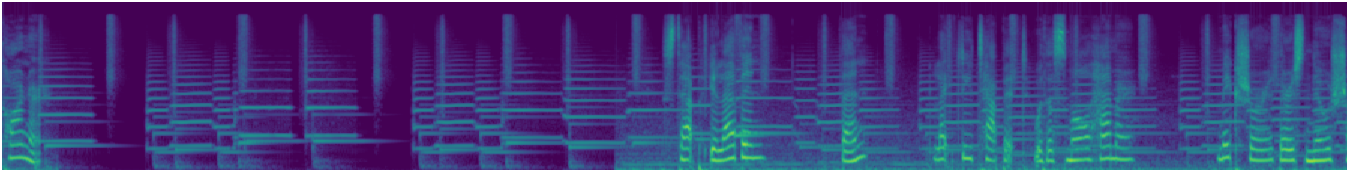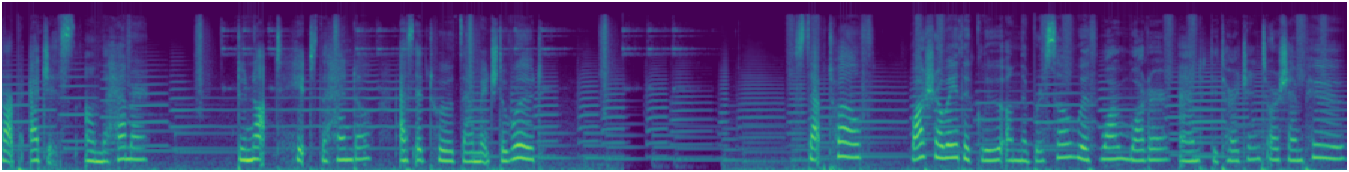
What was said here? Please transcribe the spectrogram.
corner. Step 11. Then, lightly tap it with a small hammer. Make sure there is no sharp edges on the hammer. Do not hit the handle as it will damage the wood. Step 12. Wash away the glue on the bristle with warm water and detergent or shampoo.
